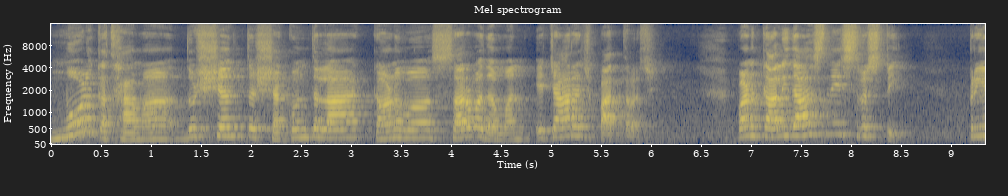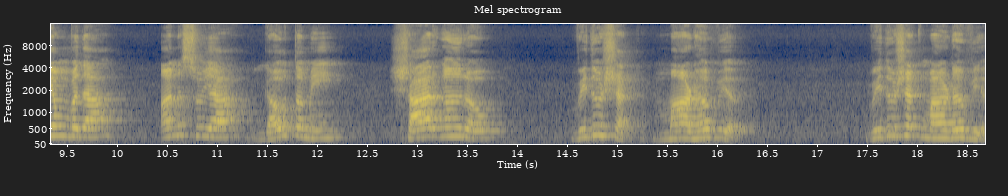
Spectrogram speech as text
મૂળ કથામાં દુષ્યંત શકુંતલા કણવ સર્વદમન એ ચાર જ પાત્ર છે. પણ કાલિદાસની સૃષ્ટિ પ્રિયંવદા અનસૂયા, ગૌતમી, શાર્ગરવ, વિદૂષક માઢવ્ય વિદૂષક માઢવ્ય,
